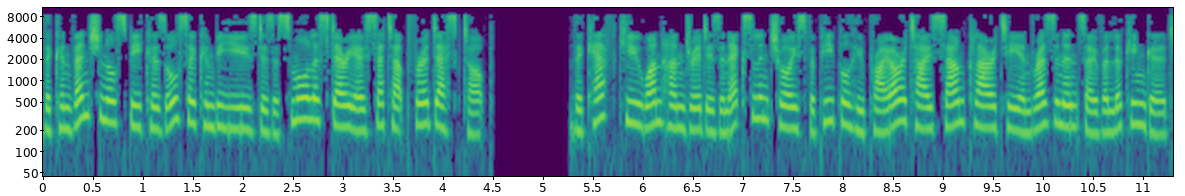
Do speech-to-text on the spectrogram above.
The conventional speakers also can be used as a smaller stereo setup for a desktop. The KEF Q100 is an excellent choice for people who prioritize sound clarity and resonance over looking good.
